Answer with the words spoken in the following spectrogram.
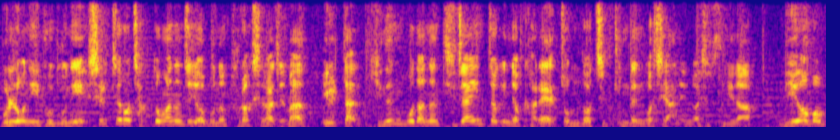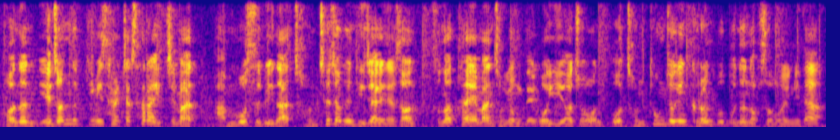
물론 이 부분이 실제로 작동하는지 여부는 불확실하지만 일단 기능보다는 디자인적인 역할에 좀 더 집중된 것이 아닌가 싶습니다. 리어 범퍼는 예전 느낌이 살짝 살아있지만 앞모습이나 전체적인 디자인에선 소나타에만 적용되고 이어져온 뭐 전통적인 그런 부분은 없어 보입니다.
